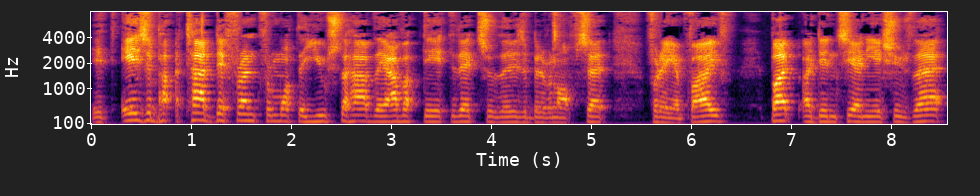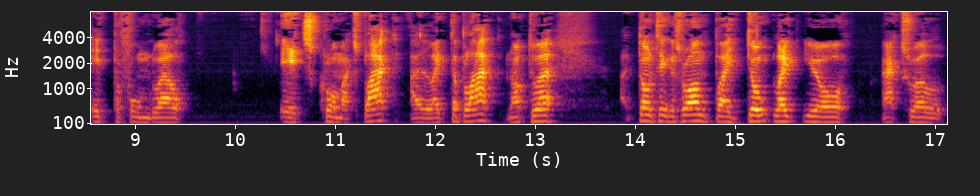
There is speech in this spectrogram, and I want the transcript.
it is a, a, tad different from what they used to have. They have updated it, so there is a bit of an offset for AM5. But I didn't see any issues there. It performed well. It's Chromax Black. I like the black, Noctua. Don't take us wrong, but I don't like your actual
